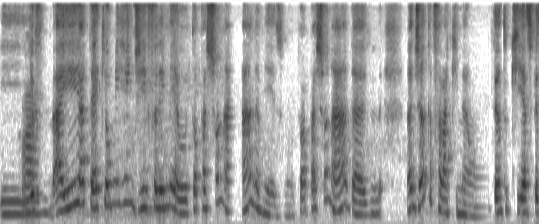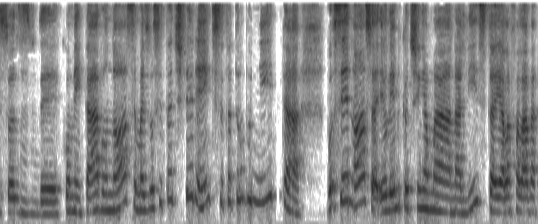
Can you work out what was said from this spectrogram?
E claro. eu, aí até que eu me rendi, falei, meu, eu tô apaixonada mesmo, tô apaixonada. Não adianta falar que não. Tanto que as pessoas uhum. é, comentavam, nossa, mas você tá diferente, você tá tão bonita. Você, nossa, eu lembro que eu tinha uma analista e ela falava,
